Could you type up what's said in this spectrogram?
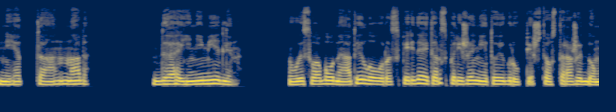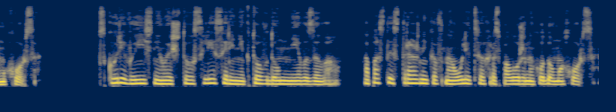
Нет, а надо. Да, и немедленно. Вы свободны, а ты, Лоурес, передай это распоряжение той группе, что сторожит дом Хорса. Вскоре выяснилось, что слесаря никто в дом не вызывал, а посты стражников на улицах, расположенных у дома Хорса.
